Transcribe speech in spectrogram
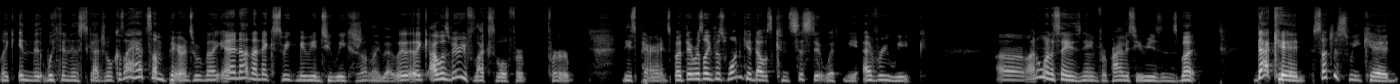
like in the within the schedule because i had some parents who would be like eh not, not next week maybe in two weeks or something like that like i was very flexible for for these parents but there was like this one kid that was consistent with me every week um i don't want to say his name for privacy reasons but that kid such a sweet kid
